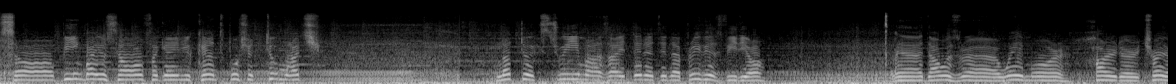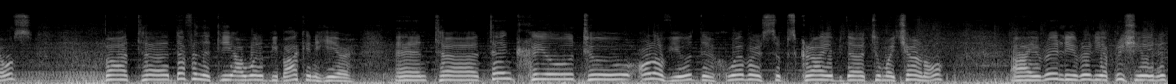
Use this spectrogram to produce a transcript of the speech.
So being by yourself, again, you can't push it too much. Not too extreme as I did it in a previous video. Uh, that was uh, way more harder trails but uh, definitely I will be back in here. And uh, thank you to all of you the, whoever subscribed uh, to my channel. I really really appreciate it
